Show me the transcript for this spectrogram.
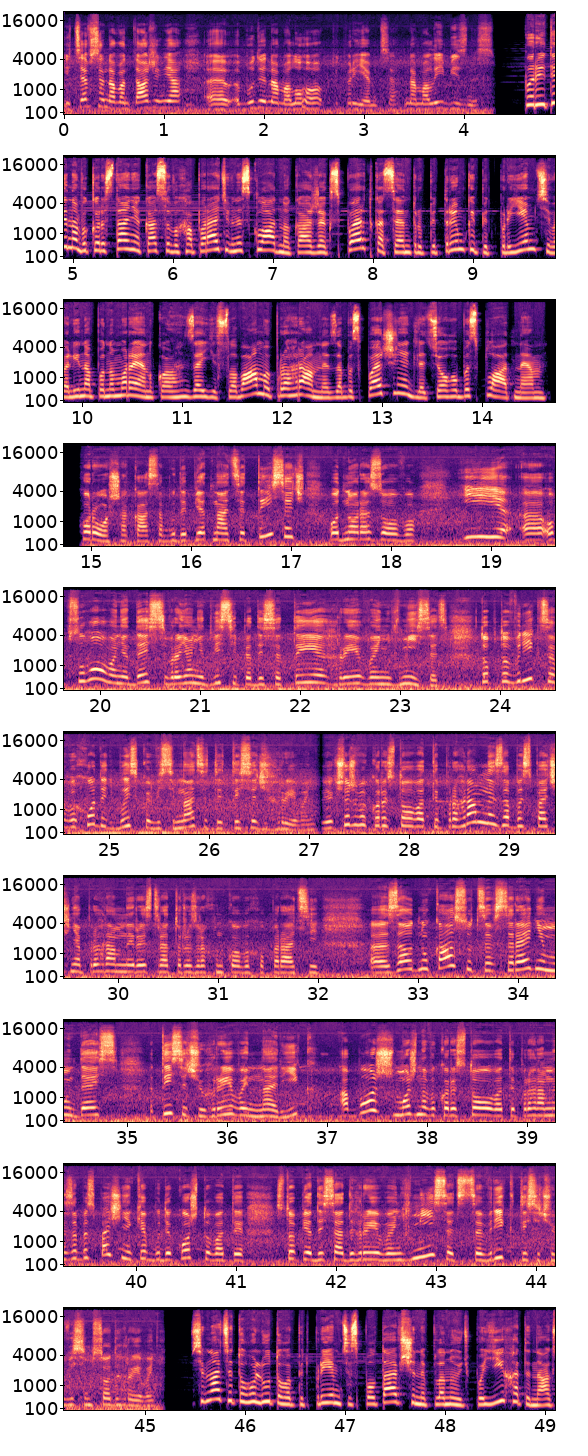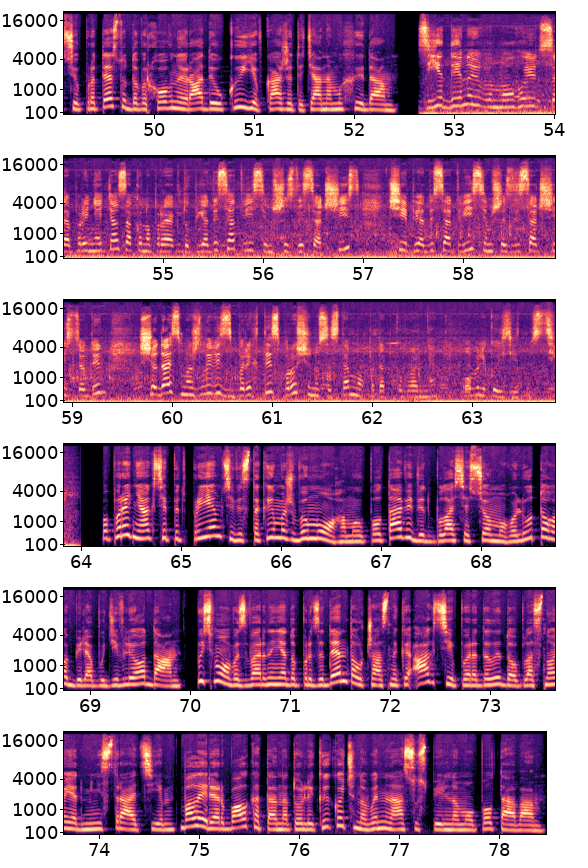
І це все навантаження е, буде на малого підприємця, на малий бізнес. Перейти на використання касових апаратів нескладно, каже експертка Центру підтримки підприємців Аліна Пономаренко. За її словами, програмне забезпечення для цього безплатне. Хороша каса буде 15 тисяч одноразово і е, обслуговування десь в районі 250 гривень в місяць. Тобто в рік це виходить близько 18 тисяч гривень. Якщо ж використовувати програмне забезпечення, програмний реєстратор розрахункових операцій, е, за одну касу це в середньому десь тисячу гривень на рік. Або ж можна використовувати програмне забезпечення, яке буде коштувати 150 гривень в місяць, це в рік 1800 гривень. 17 лютого підприємці з Полтавщини планують поїхати на акцію протесту до Верховної Ради у Київ, каже Тетяна Михида. З єдиною вимогою це прийняття законопроекту 5866 чи 5866.1, що дасть можливість зберегти спрощену систему оподаткування обліку і звітності. Попередня акція підприємців із такими ж вимогами у Полтаві відбулася 7 лютого біля будівлі ОДА. Письмове звернення до президента учасники акції передали до обласної адміністрації. Валерія Рбалка та Анатолій Кикоть. Новини на Суспільному. Полтава.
